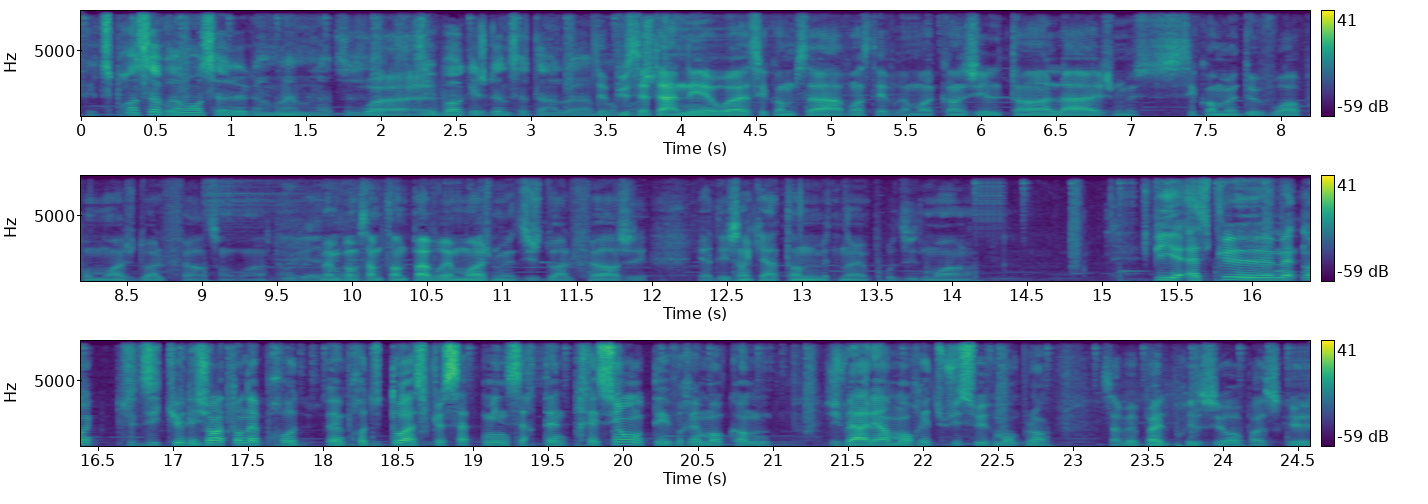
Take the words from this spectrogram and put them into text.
tu prends ça vraiment au sérieux quand même. Là. Tu, dis, bon, ok, je donne ce temps-là. Depuis cette année, ouais, c'est comme ça. Avant, c'était vraiment quand j'ai le temps. Là, je me... c'est comme un devoir pour moi, je dois le faire. Tu vois. Même comme ça me tente pas vraiment, je me dis, je dois le faire. Il y a des gens qui attendent maintenant un produit de moi. Puis est-ce que maintenant que tu dis que les gens attendent un, produit de toi, est-ce que ça te met une certaine pression ou tu es vraiment comme je vais aller à mon rythme, je vais suivre mon plan? Ça ne veut pas être pression parce que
